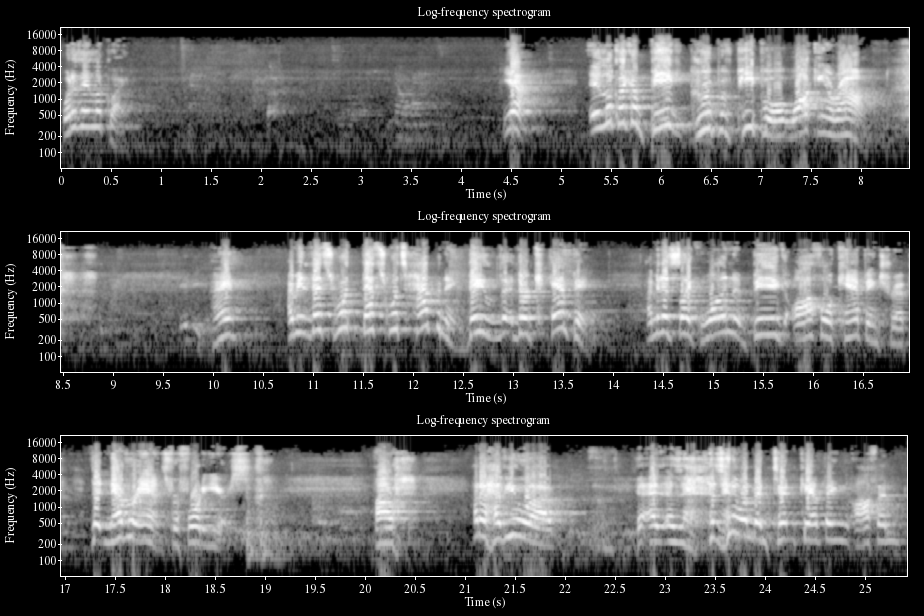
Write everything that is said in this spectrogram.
What do they look like? Yeah, it looked like a big group of people walking around. Right? I mean, that's what that's what's happening. They they're camping. I mean, it's like one big awful camping trip that never ends for forty years. Uh, I don't know. Have you uh, Has, has anyone been tent camping often?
